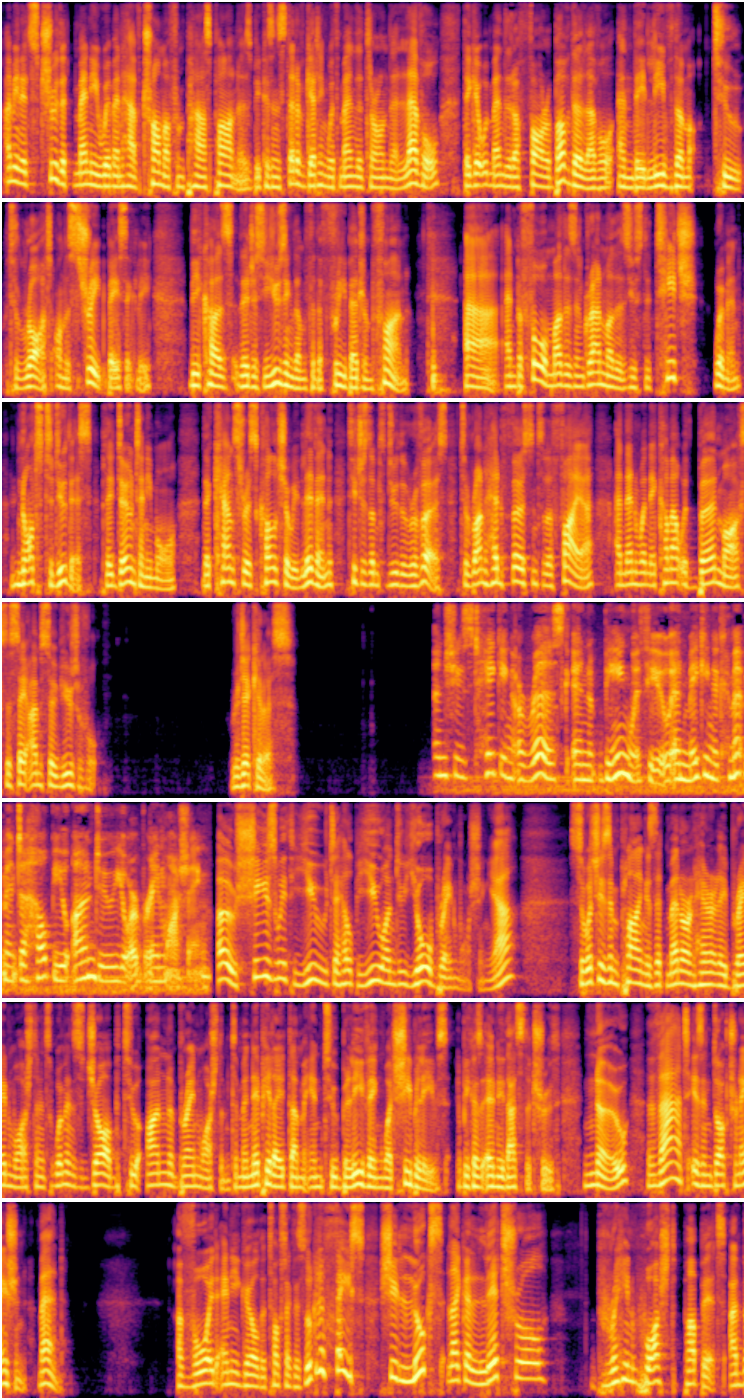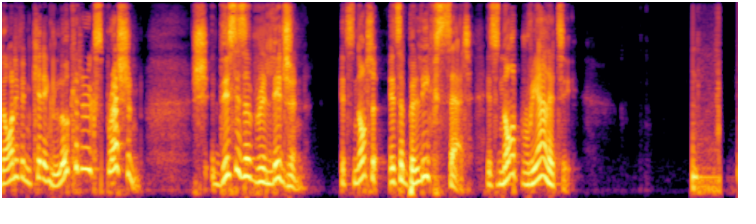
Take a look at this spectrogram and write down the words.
I mean, it's true that many women have trauma from past partners because instead of getting with men that are on their level, they get with men that are far above their level and they leave them to, to rot on the street, basically, because they're just using them for the free bedroom fun. Uh, and before, mothers and grandmothers used to teach women not to do this, but they don't anymore. The cancerous culture we live in teaches them to do the reverse, to run headfirst into the fire, and then when they come out with burn marks, to say, I'm so beautiful. Ridiculous. And she's taking a risk in being with you and making a commitment to help you undo your brainwashing. Oh, she's with you to help you undo your brainwashing, yeah? So, what she's implying is that men are inherently brainwashed, and it's women's job to unbrainwash them, to manipulate them into believing what she believes, because only that's the truth. No, that is indoctrination. Men, avoid any girl that talks like this. Look at her face. She looks like a literal brainwashed puppet. I'm not even kidding. Look at her expression. She, this is a religion. It's not a, it's a belief set. It's not reality.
